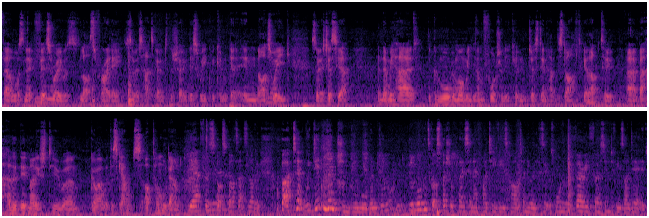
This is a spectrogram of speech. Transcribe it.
fell, wasn't it? Yeah. Fitzroy was last Friday, so it's had to go into the show this week. We couldn't get it in last Yeah. week, so it's just yeah. And then we had the Glamorgan one. We unfortunately couldn't just didn't have the staff to get up to, uh, but Hannah did manage to um, go out with the Scouts up Tumbledown. Yeah, for the Scots Guards, that's lovely. But I tell, we did mention Glamorgan. Glamorgan's got a special place in FITV's heart anyway because it was one of the very first interviews I did,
